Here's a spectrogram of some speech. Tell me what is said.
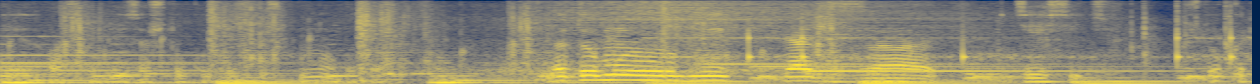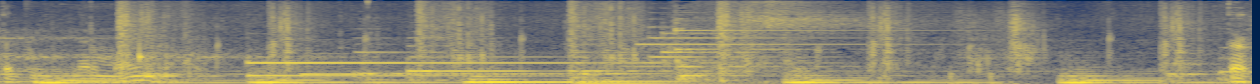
Нет, 20 рублей за штуку, это слишком много даже. Я думаю, рублей 5 за 10 штук это будет нормально. Так,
